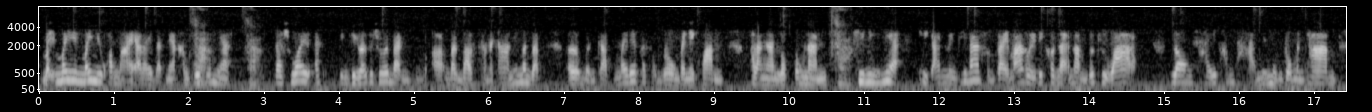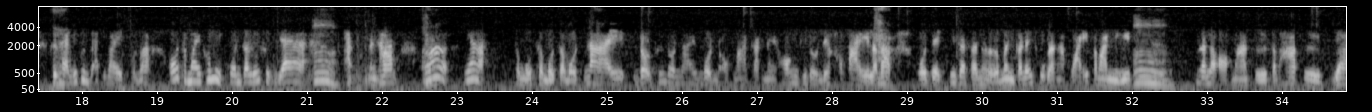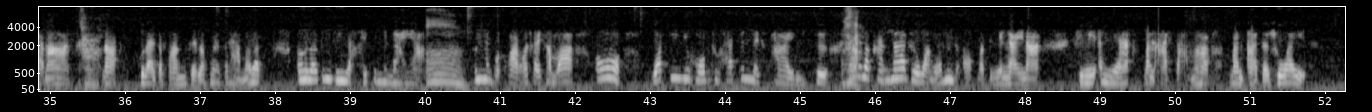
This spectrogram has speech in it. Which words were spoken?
ไม่ไม่ไม่มีความหมายอะไรแบบเนี้ยคำพูดพวกเนี้ยค่ะจะช่วยจริง ๆ แล้วจะช่วยแบ่งเอ่อแบ่งเบาสถานการณ์ที่มันแบบ เออเหมือนกับไม่ได้ผสมลงไปในความพลังงานลบตรงนั้น ค่ะ ทีนี้เนี่ยอีกอันหนึ่งที่น่าสนใจมากเลยที่เขาแนะนำก็คือว่า ลองใช้คำถามในมุมตรงกันข้าม คือแทนที่คุณจะอธิบายเหตุผลว่า โอ้ทำไมเขามีคนจะรู้สึกแย่ อืมถัดกันข้ามเออเนี่ย สมมติสมมติสมมติค่ะนายโดนเพิ่งโดนนายบ่นออกมาจากในห้องที่โดนเรียกเข้าไปแล้วค่ะ แบบโปรเจกต์ที่จะเสนอมันก็ได้ถูกระงับไว้ประมาณนี้อืม เพื่อนเราออกมาคือสภาพคือแย่มากค่ะ นะ คุณอาจจะฟังเสร็จแล้วคุณอาจจะถามว่าแบบเออแล้วจริงๆ อยากให้เป็นยังไงอะอืมซึ่งในบทความเขาใช้คำว่า โอ้ what do you hope to happen next time คือค่ะให้ละครั้งหน้าเธอหวังว่ามันจะออกมาเป็นยังไงนะ ทีนี้อันเนี้ยมันอาจจะนะคะมันอาจจะช่วย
